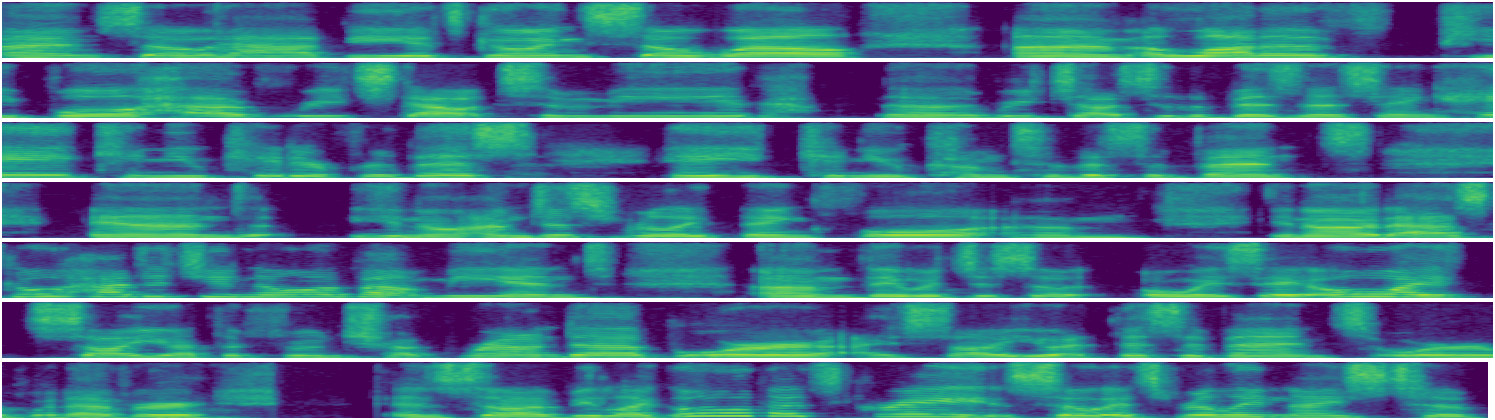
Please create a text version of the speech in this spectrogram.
I'm so happy. It's going so well. Um, a lot of people have reached out to me, uh, reached out to the business saying, Hey, can you cater for this? Hey, can you come to this event? And, you know, I'm just really thankful. Um, you know, I'd ask, Oh, how did you know about me? And um, they would just always say, Oh, I saw you at the Food Truck Roundup, or I saw you at this event, or whatever. Mm-hmm. And so I'd be like, Oh, that's great. So it's really nice to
